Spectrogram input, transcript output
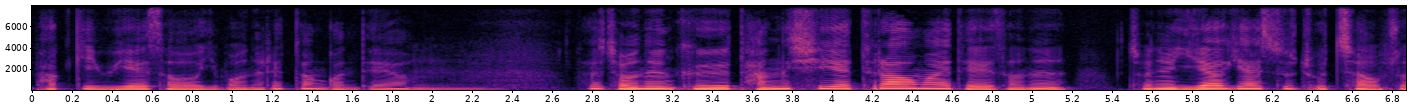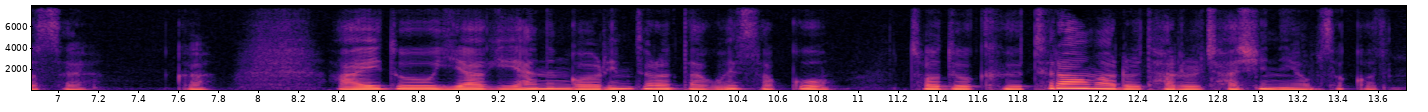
받기 위해서 입원을 했던 건데요. 음. 사실 저는 그 당시의 트라우마에 대해서는 전혀 이야기할 수조차 없었어요. 그러니까 아이도 이야기하는 걸 힘들었다고 했었고 저도 그 트라우마를 다룰 자신이 없었거든요.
